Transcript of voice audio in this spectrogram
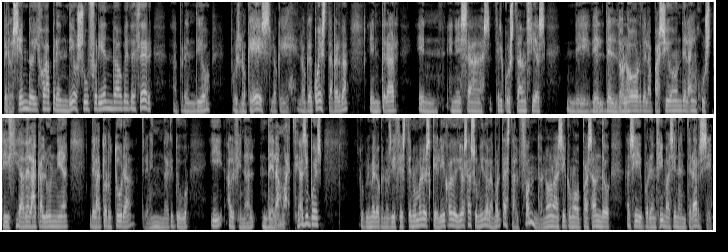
Pero siendo hijo aprendió sufriendo a obedecer, aprendió pues lo que es, lo que, lo que cuesta, ¿verdad? Entrar en, en esas circunstancias del, dolor, de la pasión, de la injusticia, de la calumnia, de la tortura tremenda que tuvo y al final de la muerte. Así pues, lo primero que nos dice este número es que el Hijo de Dios ha asumido la muerte hasta el fondo, no así como pasando así por encima sin enterarse.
